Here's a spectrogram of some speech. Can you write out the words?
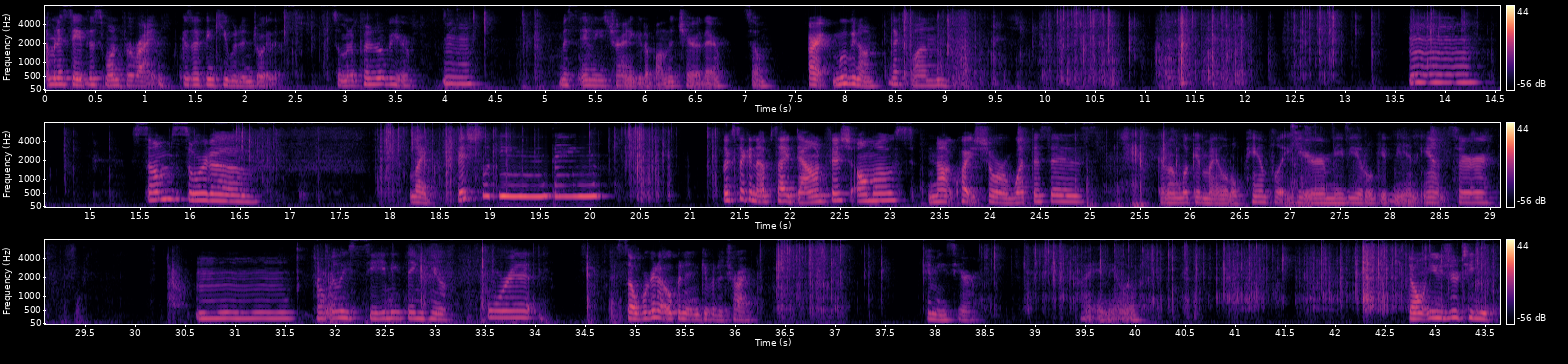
I'm gonna save this one for Ryan because I think he would enjoy this. So I'm gonna put it over here. Mm -hmm. Miss Emmy's trying to get up on the chair there. So, all right, moving on. Next one. Mm, some sort of like fish looking thing. Looks like an upside down fish almost. Not quite sure what this is. Gonna look in my little pamphlet here. Maybe it'll give me an answer. Mm, don't really see anything here for it. So we're gonna open it and give it a try. Emmy's here. Hi, Emmy Lou. Don't use your teeth.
